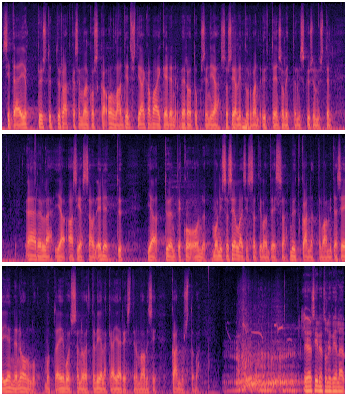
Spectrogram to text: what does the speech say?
Sitä ei ole pystytty ratkaisemaan, koska ollaan tietysti aika vaikeiden verotuksen ja sosiaaliturvan yhteensovittamiskysymysten äärellä ja asiassa on edetty – ja työnteko on monissa sellaisissa tilanteissa nyt kannattavaa, mitä se ei ennen ollut, mutta ei voi sanoa, että vieläkään järjestelmä olisi kannustava. Ja siinä tuli vielä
